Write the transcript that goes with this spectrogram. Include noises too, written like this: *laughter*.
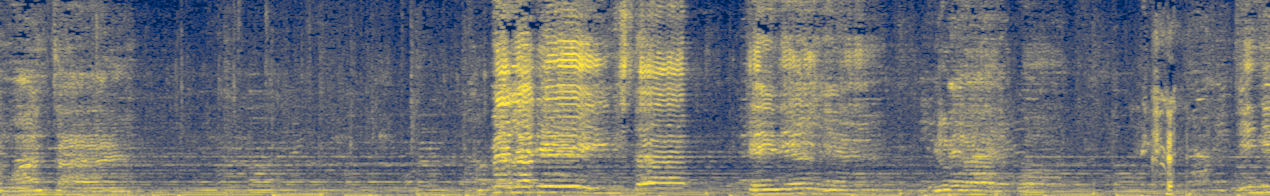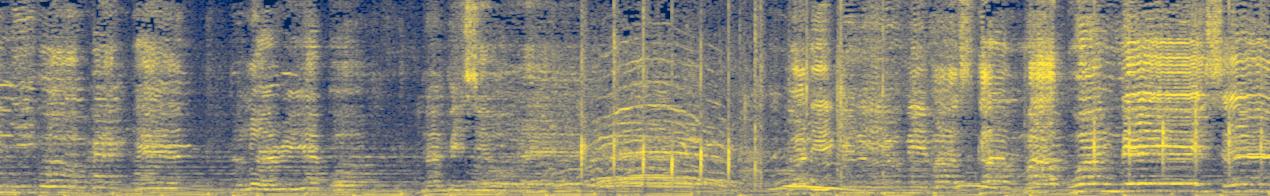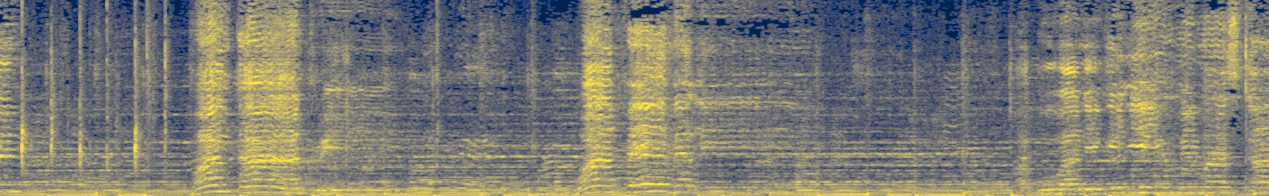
at one time. Bella day that came you may have *laughs* Who are the you we must come.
